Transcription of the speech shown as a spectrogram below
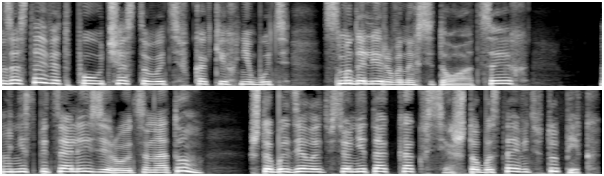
заставят поучаствовать в каких-нибудь смоделированных ситуациях. Они специализируются на том, чтобы делать все не так, как все, чтобы ставить в тупик.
